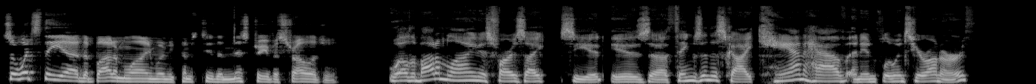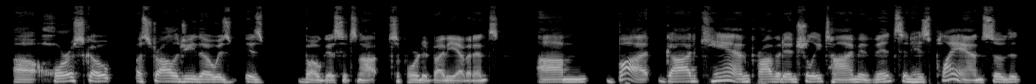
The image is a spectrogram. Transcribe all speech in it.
So what's the uh, the bottom line when it comes to the mystery of astrology? Well, the bottom line, as far as I see it, is uh, things in the sky can have an influence here on Earth. Uh, horoscope astrology, though, is is bogus. It's not supported by the evidence. Um, but God can providentially time events in His plan so that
